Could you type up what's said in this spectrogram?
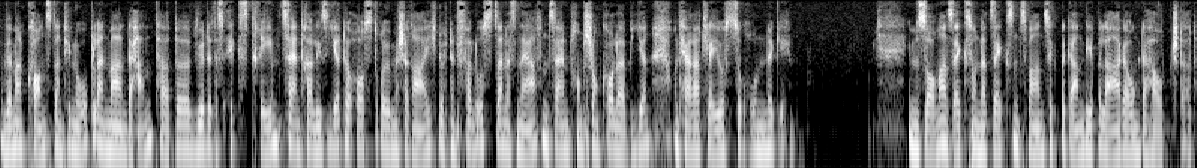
Wenn man Konstantinopel einmal in der Hand hatte, würde das extrem zentralisierte Oströmische Reich durch den Verlust seines Nervenzentrums schon kollabieren und Herakleios zugrunde gehen. Im Sommer 626 begann die Belagerung der Hauptstadt.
